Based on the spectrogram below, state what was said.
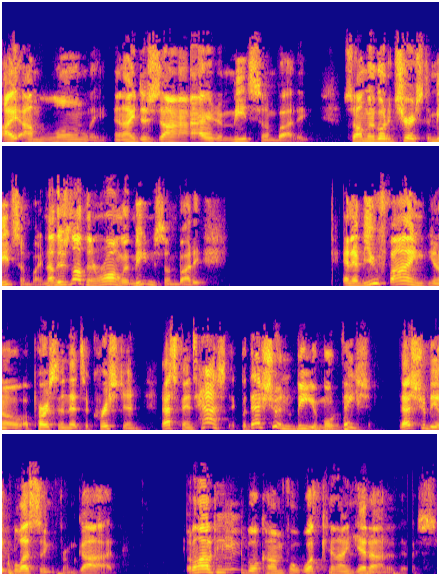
I, I'm lonely and I desire to meet somebody. So I'm going to go to church to meet somebody. Now, there's nothing wrong with meeting somebody. And if you find, you know, a person that's a Christian, that's fantastic. But that shouldn't be your motivation. That should be a blessing from God. But a lot of people come for what can I get out of this?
